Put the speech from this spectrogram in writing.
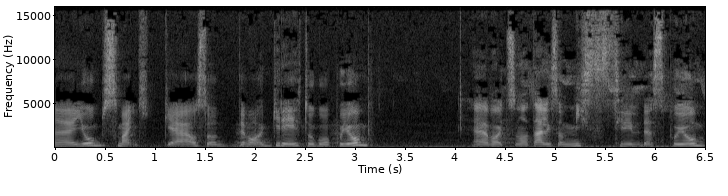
eh, jobb som jeg ikke Altså, det var greit å gå på jobb. Det var ikke sånn at jeg liksom mistrivdes på jobb.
